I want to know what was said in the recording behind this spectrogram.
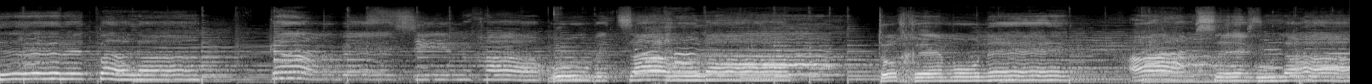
עטרת פלה גם בשמחה ובצהולה תוך אמוני עם סגולה.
